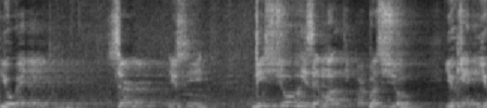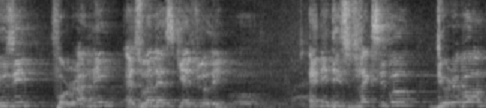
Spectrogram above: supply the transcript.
You wait. Sir, you see, this shoe is a multi-purpose shoe. You can use it for running as well as casually. And it is flexible, durable,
